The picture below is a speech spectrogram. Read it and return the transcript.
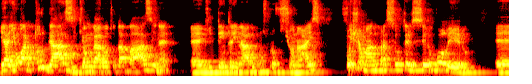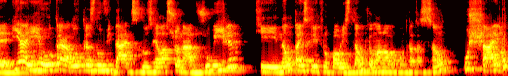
E aí o Arthur Gazi, que é um garoto da base, né, é, que tem treinado com os profissionais, foi chamado para ser o terceiro goleiro. É, e aí, outra, outras novidades nos relacionados. O William, que não está inscrito no Paulistão, que é uma nova contratação, o Shailon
